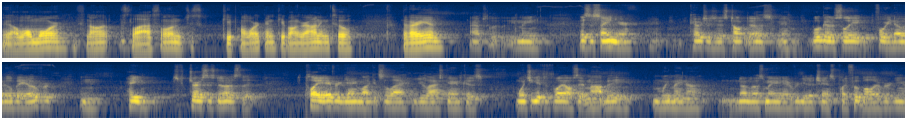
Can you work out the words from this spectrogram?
we got one more. If not, it's the last one. Just keep on working, keep on grinding till the very end. Absolutely. I mean, as a senior, coaches just talk to us. and We'll go to sleep before you know it, it'll be over. And he stresses to us that play every game like it's the last, your last game because once you get to the playoffs, it might be. We may not. None of us may ever get a chance to play football ever again.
